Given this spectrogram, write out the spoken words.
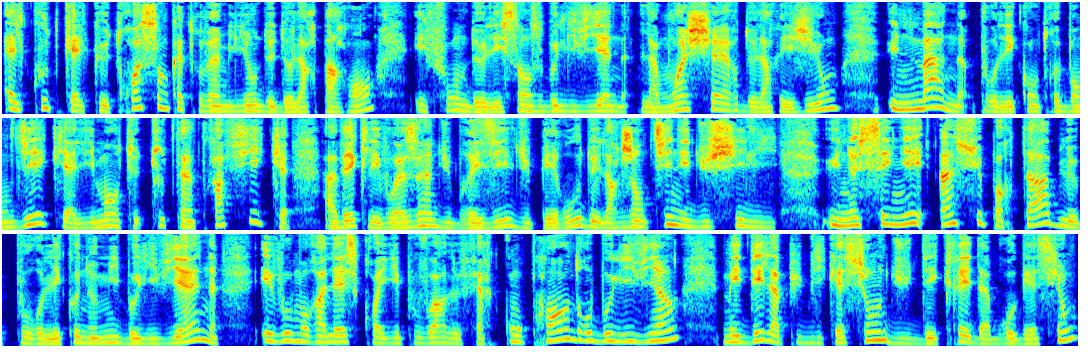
Elles coûtent quelques 380 millions de dollars par an et font de l'essence bolivienne la moins chère de la région, une manne pour les contrebandiers qui alimentent tout un trafic avec les voisins du Brésil, du Pérou, de l'Argentine et du Chili. Une saignée insupportable pour l'économie bolivienne. Evo Morales croyait pouvoir le faire comprendre aux Boliviens mais dès la publication du décret d'abrogation,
